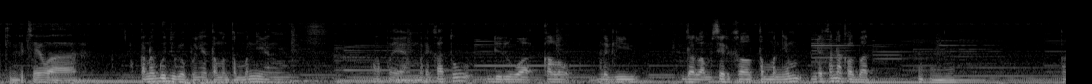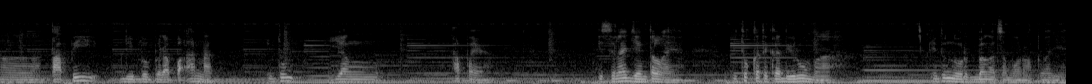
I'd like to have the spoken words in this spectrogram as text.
bikin kecewa karena gue juga punya teman-teman yang apa ya mereka tuh di luar kalau lagi dalam circle temennya mereka nakal banget Mm-mm. Eh, tapi di beberapa anak itu yang apa ya istilahnya gentle lah ya. Itu ketika di rumah itu nurut banget sama orang tuanya.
